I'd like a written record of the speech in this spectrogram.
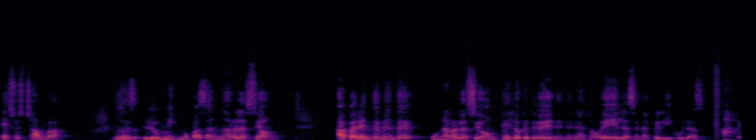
Eso es chamba. Entonces, lo mismo pasa en una relación. Aparentemente, una relación, ¿qué es lo que te ven en las novelas, en las películas? Ay,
